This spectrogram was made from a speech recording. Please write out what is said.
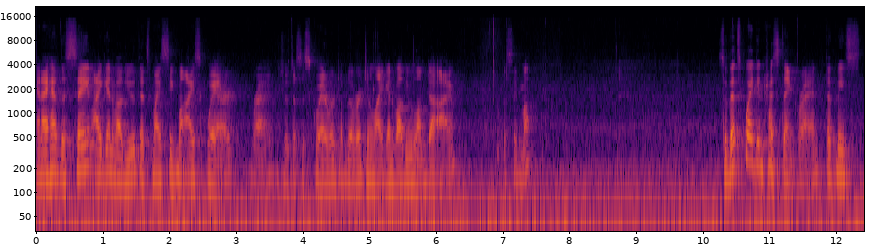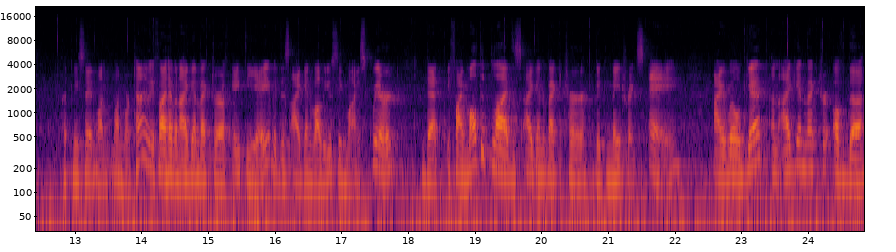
and I have the same eigenvalue, that's my sigma i squared, right, which is just the square root of the original eigenvalue lambda i, the sigma. So that's quite interesting, right? That means, let me say it one, one more time, if I have an eigenvector of ATA with this eigenvalue sigma i squared, that if I multiply this eigenvector with matrix A, I will get an eigenvector of the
